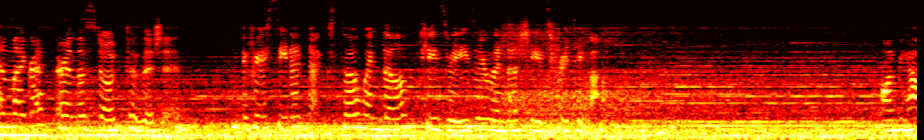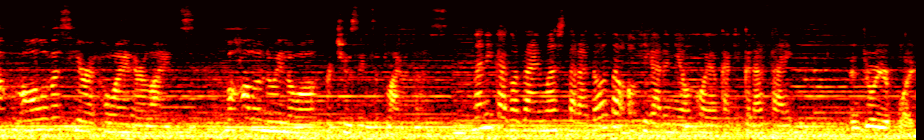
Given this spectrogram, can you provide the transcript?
and leg rests are in the stowed position. If you're seated next to a window, please raise your window shades for takeoff. On behalf of all of us here at Hawaiian Airlines, mahalo nui loa for choosing to fly with us. 何かございましたらどうぞお気軽にお声をかけください。 Enjoy your flight.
